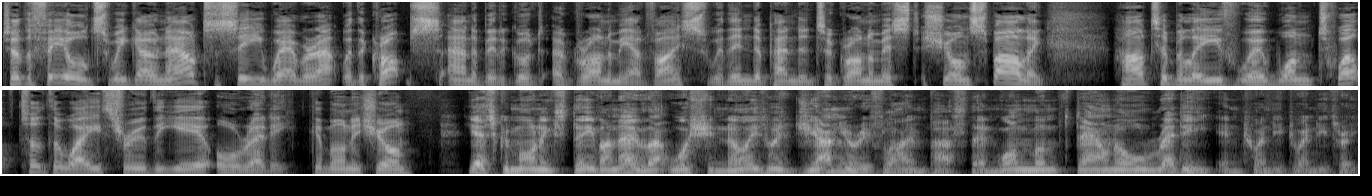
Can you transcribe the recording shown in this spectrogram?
To the fields we go now to see where we're at with the crops and a bit of good agronomy advice with independent agronomist Sean Sparling. Hard to believe we're one twelfth of the way through the year already. Good morning, Sean. Yes, good morning, Steve. I know that whooshing noise was January flying past then, one month down already in 2023.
